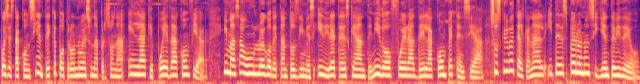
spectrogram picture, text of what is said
pues está consciente que Potro no es una persona en la que pueda confiar, y más aún luego de tantos dimes y diretes que han tenido fuera de la competencia. Suscríbete al canal y te espero en un siguiente video.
